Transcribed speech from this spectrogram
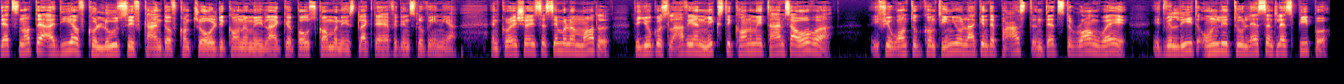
That's not the idea of collusive kind of controlled economy like a post-communist, like they have it in Slovenia. And Croatia is a similar model. The Yugoslavian mixed economy times are over. If you want to continue like in the past, and that's the wrong way. It will lead only to less and less people.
